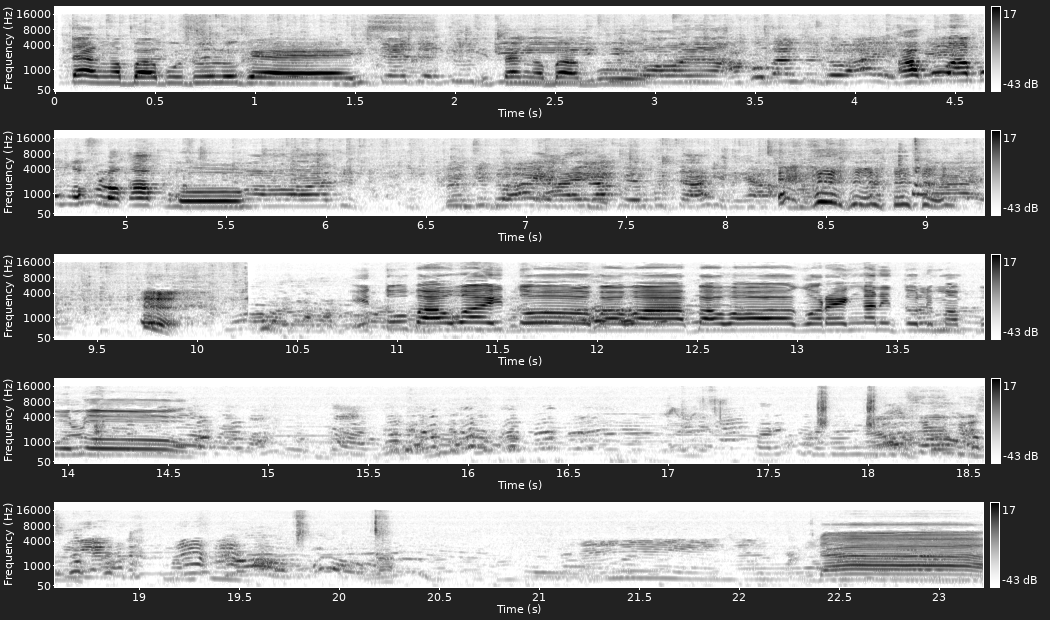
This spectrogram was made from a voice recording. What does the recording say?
Kita ngebabu dulu, guys. Kita ngebabu. Aku bantu doa ya. Aku aku ngevlog aku. Bantu doa ya. Aku yang pecahin ya. Itu bawa itu bawa bawa gorengan itu 50. Dah.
